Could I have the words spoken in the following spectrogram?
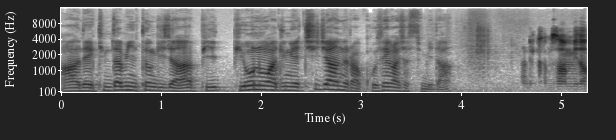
아, 네, 김다비 인턴 기자 비, 비 오는 와중에 취재하느라 고생하셨습니다. 네, 감사합니다.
